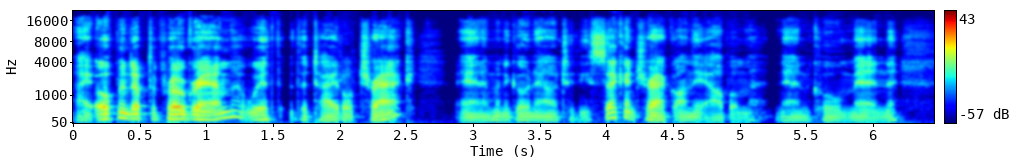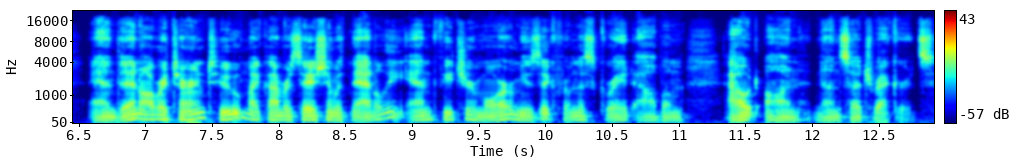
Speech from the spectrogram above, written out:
I opened up the program with the title track, and I'm going to go now to the second track on the album, Nanko Men. And then I'll return to my conversation with Nathalie and feature more music from this great album out on Nonesuch Records.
